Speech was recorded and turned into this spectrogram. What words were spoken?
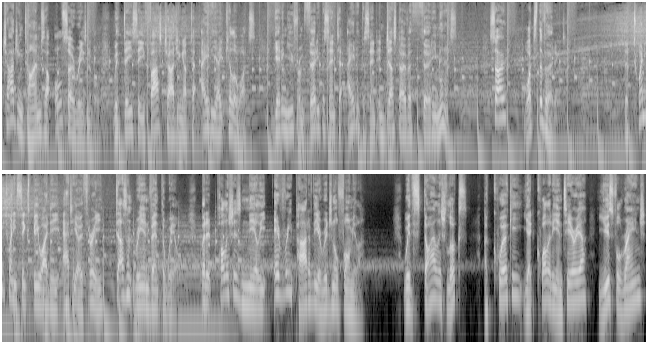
Charging times are also reasonable, with DC fast charging up to 88 kilowatts, getting you from 30% to 80% in just over 30 minutes. So, what's the verdict? The 2026 BYD Atto 3 doesn't reinvent the wheel, but it polishes nearly every part of the original formula. With stylish looks, a quirky yet quality interior, useful range,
